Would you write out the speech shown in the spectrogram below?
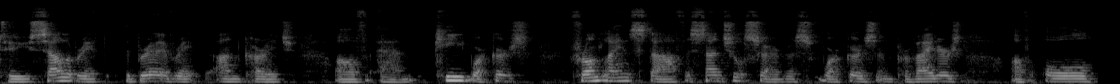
to celebrate the bravery and courage of um, key workers, frontline staff, essential service workers, and providers of all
